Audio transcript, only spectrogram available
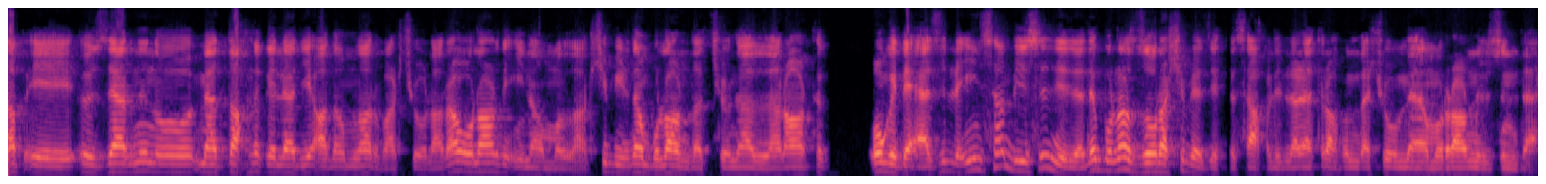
lap e, özlərinin o məddahlıq elədiyi adamlar var ki, onlara, onlar da inanmırlar ki, birdən bunlar da çönəlirlər, artıq o qədər əzirlər. İnsan bilirsiniz necədir? Bunlar zorakı vəziyyətdə saxlayırlar ətrafındakı o məmurların özündə.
